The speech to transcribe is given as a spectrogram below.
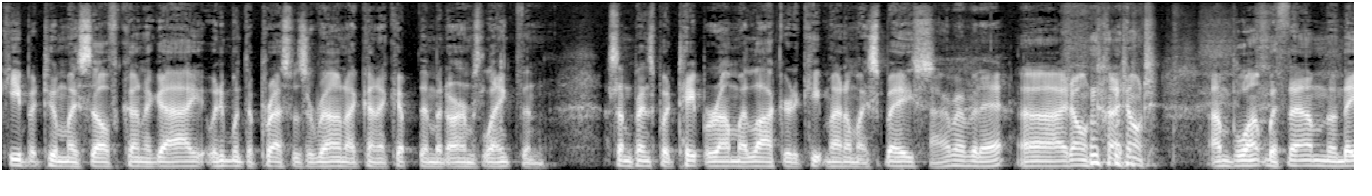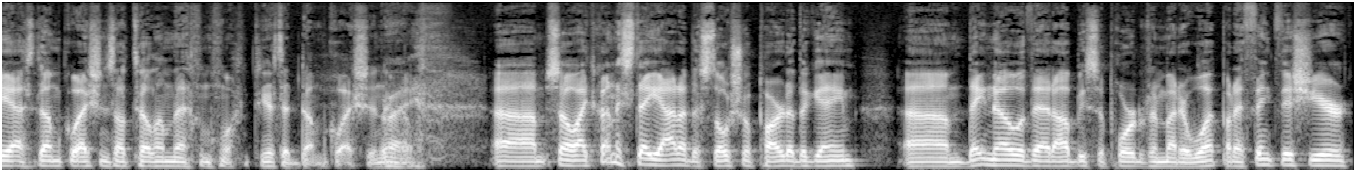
keep it to myself kind of guy. When, when the press was around, I kind of kept them at arm's length and sometimes put tape around my locker to keep them out of my space. I remember that. Uh, I don't. I don't. I'm blunt with them. and they ask dumb questions, I'll tell them that well, it's a dumb question. you know. Right. Um, so I kind of stay out of the social part of the game. Um, they know that I'll be supportive no matter what. But I think this year,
